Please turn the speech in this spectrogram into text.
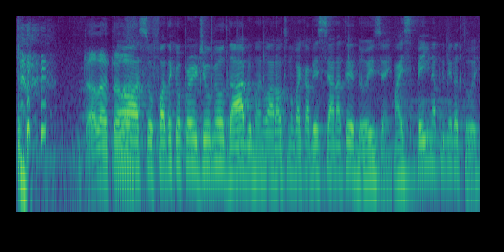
tá lá, tá Nossa, lá. Nossa, o foda é que eu perdi o meu W, mano. O Arauto não vai cabecear na T2, velho. Mas Pay na primeira torre.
